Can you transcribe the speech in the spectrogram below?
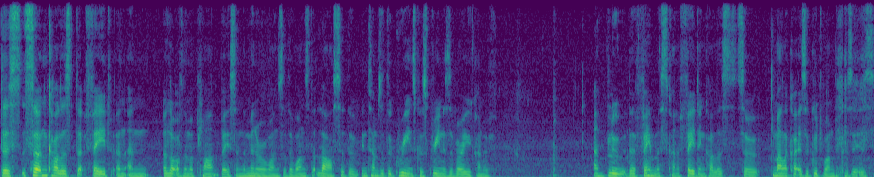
there's certain colors that fade and, and a lot of them are plant based and the mineral ones are the ones that last. So the in terms of the greens because green is a very kind of and blue they're famous kind of fading colors so malachite is a good one because it is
